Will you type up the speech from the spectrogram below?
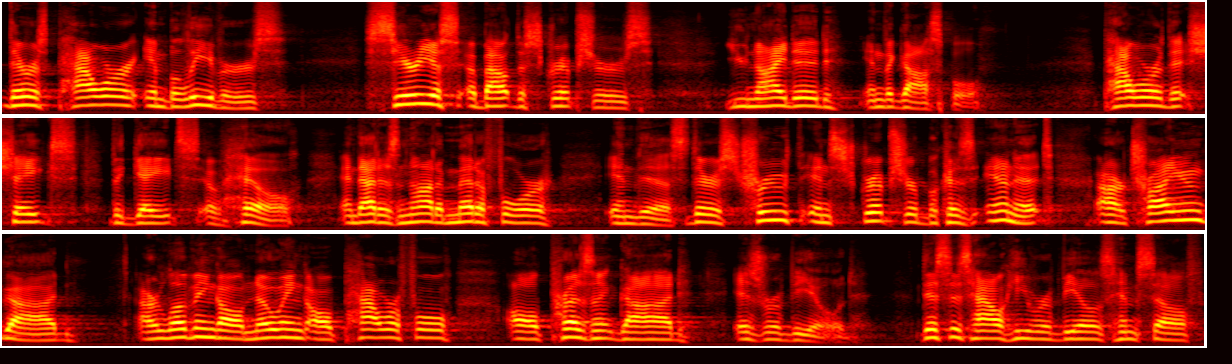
There is power in believers serious about the Scriptures, united in the gospel. Power that shakes the gates of hell. And that is not a metaphor in this. There is truth in Scripture because in it, our triune God, our loving, all knowing, all powerful, all present God is revealed. This is how he reveals himself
